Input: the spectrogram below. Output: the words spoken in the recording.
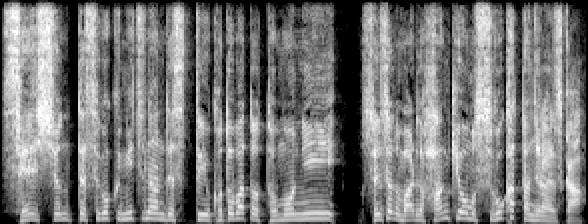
青春ってすごく密なんですっていう言葉とともに先生の周りの反響もすごかったんじゃないですか？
